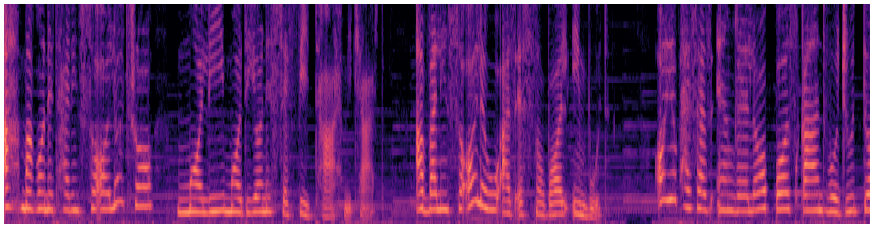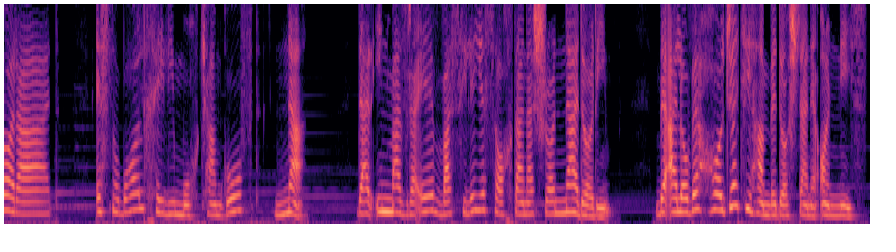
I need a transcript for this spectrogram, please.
احمقانه ترین سوالات را مالی مادیان سفید طرح می کرد. اولین سوال او از اسنوبال این بود. آیا پس از انقلاب باز قند وجود دارد؟ اسنوبال خیلی محکم گفت نه. در این مزرعه وسیله ساختنش را نداریم. به علاوه حاجتی هم به داشتن آن نیست.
